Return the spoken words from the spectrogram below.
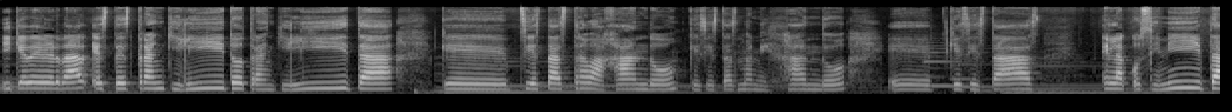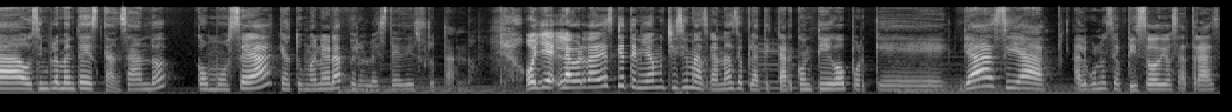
y que de verdad estés tranquilito, tranquilita, que si estás trabajando, que si estás manejando, eh, que si estás en la cocinita o simplemente descansando, como sea, que a tu manera, pero lo estés disfrutando. Oye, la verdad es que tenía muchísimas ganas de platicar contigo porque ya hacía algunos episodios atrás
